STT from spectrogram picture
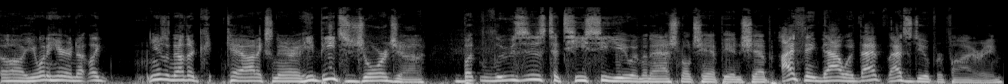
Oh, you want to hear like here's another chaotic scenario. He beats Georgia but loses to TCU in the national championship. I think that would that that's due for firing.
